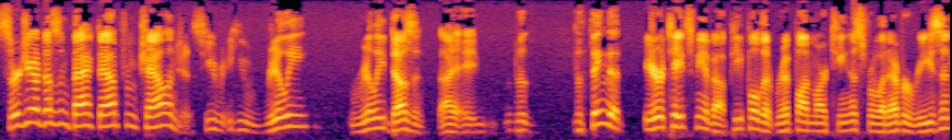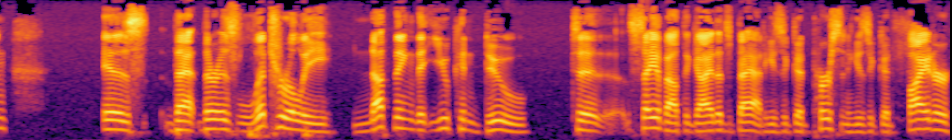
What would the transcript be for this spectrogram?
Sergio doesn't back down from challenges. He he really really doesn't. I the the thing that irritates me about people that rip on Martinez for whatever reason is that there is literally nothing that you can do to say about the guy that's bad. He's a good person. He's a good fighter.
